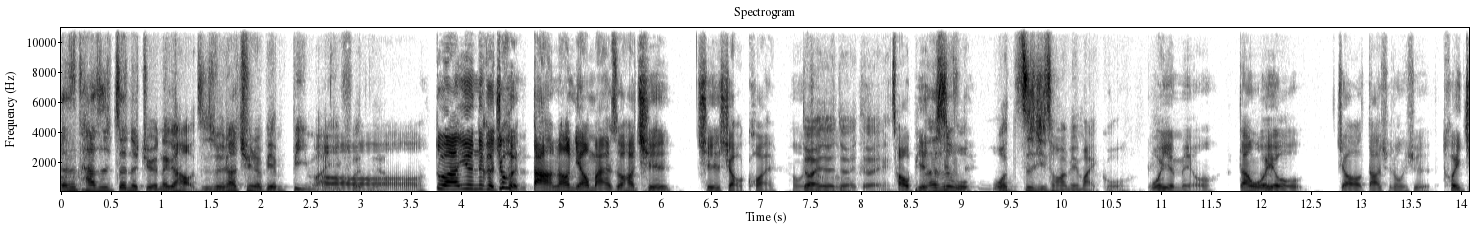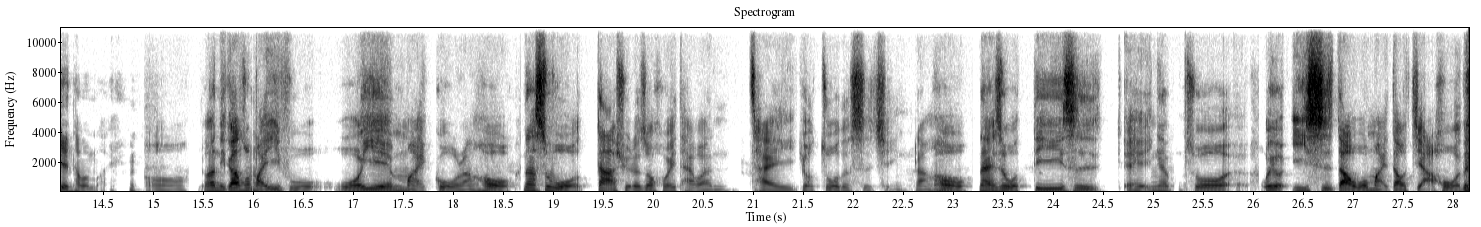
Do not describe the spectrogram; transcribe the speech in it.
但是哦他是真的觉得那个好吃，所以他去那边必买一份。哦，对啊，因为那个就很大，然后你要买的时候，他切切小块，对对对对，超骗但是我我自己从来没买过。我也没有，但我有叫大学同学推荐他们买，哦，然后你刚刚说买衣服，我也买过，然后那是我大学的时候回台湾才有做的事情，然后哦。那也是我第一次，诶，应该说呃我有意识到我买到假货的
